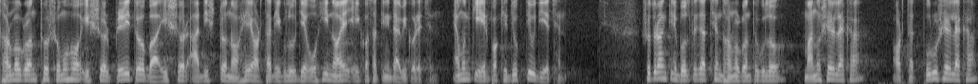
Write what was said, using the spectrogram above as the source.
ধর্মগ্রন্থ সমূহ ঈশ্বর প্রেরিত বা ঈশ্বর আদিষ্ট নহে, অর্থাৎ এগুলো যে ওহি নয়, এই কথা তিনি দাবি করেছেন। এমনকি এর পক্ষে যুক্তিও দিয়েছেন। সুতরাং তিনি বলতে যাচ্ছেন, ধর্মগ্রন্থগুলো মানুষের লেখা, অর্থাৎ পুরুষের লেখা।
